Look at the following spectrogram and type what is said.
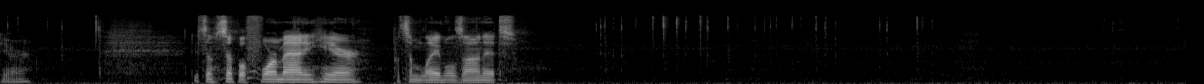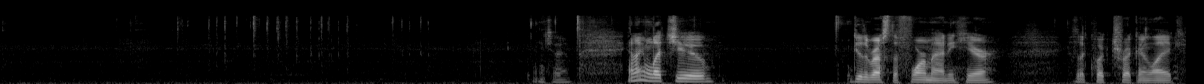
Here. Do some simple formatting here. Put some labels on it. Okay. And I'm going to let you do the rest of the formatting here. It's a quick trick I like.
